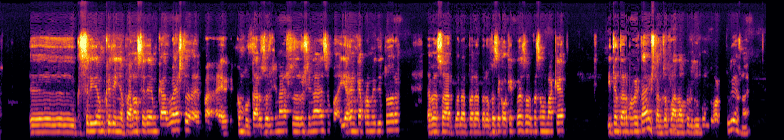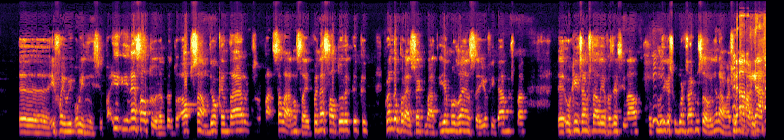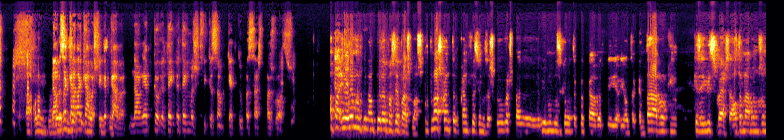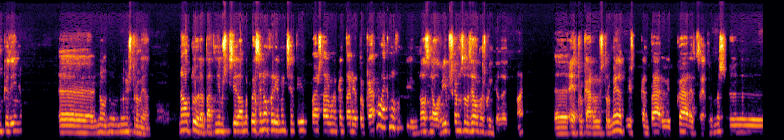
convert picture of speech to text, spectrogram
eh, que seria um bocadinho, pá, a nossa ideia é um bocado esta, é, pá, é completar os originais, os originais pá, e arrancar para uma editora, avançar para, para, para fazer qualquer coisa, fazer uma maquete e tentar aproveitar, e estamos a falar da altura do boom do rock português, não é? Eh, e foi o, o início. E, e nessa altura, a opção de eu cantar, sei lá, não sei, foi nessa altura que, que quando aparece o checkmate e a mudança e eu ficámos, pá, eh, o Kim já me está ali a fazer sinal, porque não digas que o Porto já começou, ainda não, acho que Não, não, Ah, pronto. não, mas acaba, Exato, acaba, exato. chega, acaba. Não, é porque eu tenho, eu tenho uma justificação porque é que tu passaste para as vozes. Ah, pá, eu lembro que na altura passei para as vozes, porque nós quando, quando fazíamos as covers, pá, havia uma música outra que tocava e outra cantava, o quer dizer, e vice-versa, alternávamos um bocadinho eh, no, no- no instrumento. Na altura, pá, tínhamos que decidir alguma coisa não faria muito sentido para estar um a cantar e a tocar. Não é que não, nós em ao vivo chegamos a fazer algumas brincadeiras, não é? Eh, é trocar o instrumento, isto cantar e tocar, etc. Mas, eh,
